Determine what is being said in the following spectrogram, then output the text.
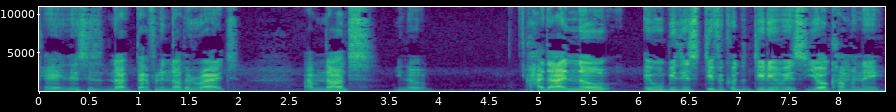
Okay, this is not definitely not right. I'm not, you know, had I know it would be this difficult dealing with your company,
